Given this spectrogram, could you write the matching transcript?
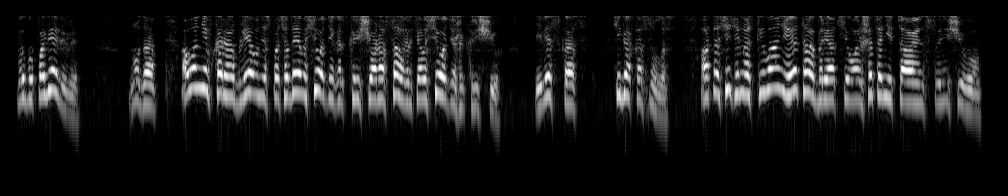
Вы бы поверили? Ну да. А он не в корабле, он не спасет. Да я его сегодня, говорит, крещу. Она встала, говорит, я его сегодня же крещу. И весь сказ. Тебя коснулось. А относительно отпевания, это обряд всего лишь, это не таинство, ничего.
